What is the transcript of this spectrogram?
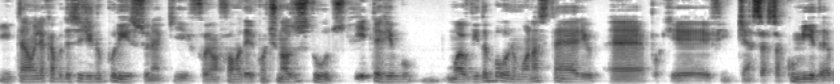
Então ele acabou decidindo por isso, né? Que foi uma forma dele continuar os estudos. E teve uma vida boa no monastério, é, porque, enfim, tinha acesso à comida,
